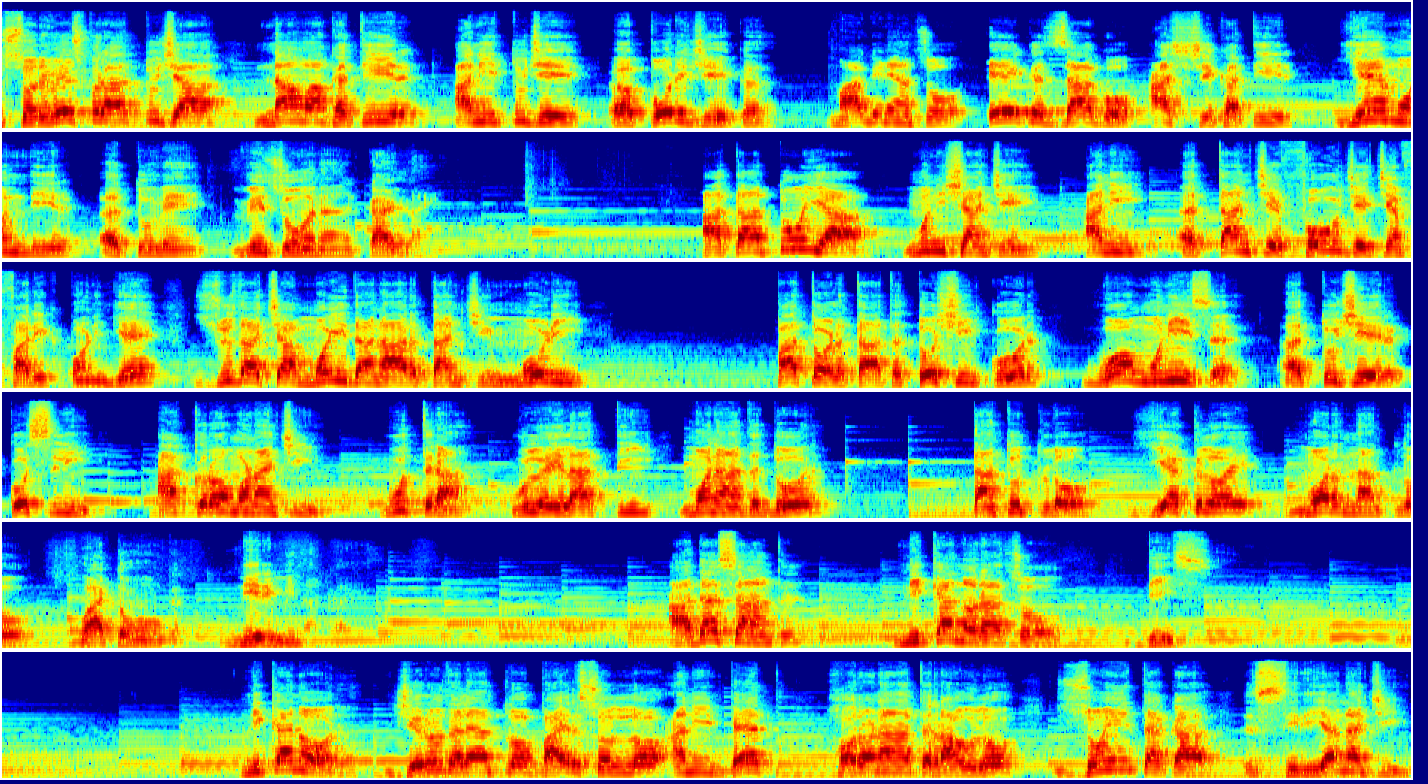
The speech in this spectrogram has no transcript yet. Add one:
सर्वेस्परा तुज्या नांवा खातीर आनी तुजे पोरजेक मागण्याचो एक जागो आसचे खातीर हें मंदीर तुवें वेंचून काडलाय आतां तूं ह्या मनशाचें आनी तांचे फौजेचें फारीकपण घे जुजाच्या मैदानार तांची मोडी पातळतात तोशी कोर वो मनीस तुजेर कसली आक्रमणाची उतरां उलयलात ती मनांत दवर तातूंतलो एकलोय मरणांतलो वाटोवंक निर्मी नाकाय आदासांत निकानोराचो दीस. निकानोर जेरुजाल्यांतलो भायर सरलो आनी बेत हॉरणांत रावलो जंय ताका सिरियानाची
